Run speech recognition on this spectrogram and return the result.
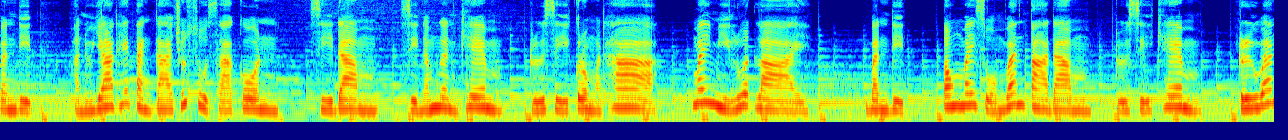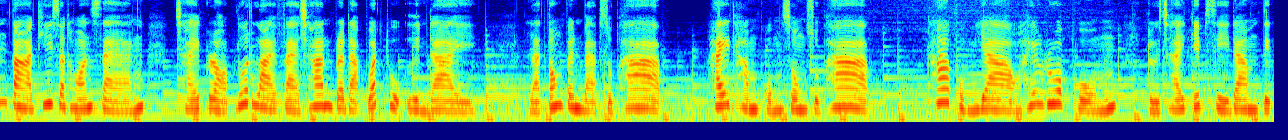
บัณฑิต อนุญาตให้แต่งกายชุดสูทสากล สีดำ สีน้ำเงินเข้ม หรือสีกรมท่า ไม่มีลวดลาย บัณฑิตต้องไม่สวมแว่นตาดำ หรือสีเข้ม หรือแว่นตาที่สะท้อนแสง ใช้กรอบลวดลายแฟชั่นประดับวัตถุอื่นใด และต้องเป็นแบบสุภาพ ให้ทำผมทรงสุภาพ ถ้าผมยาวให้รวบผม หรือใช้กิ๊บสีดำติด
